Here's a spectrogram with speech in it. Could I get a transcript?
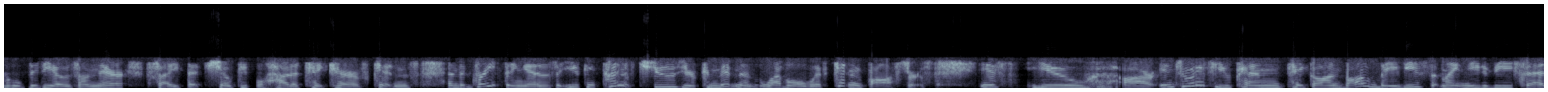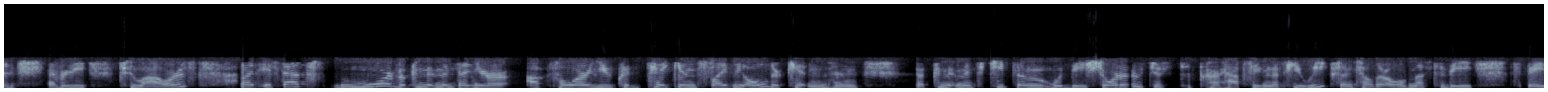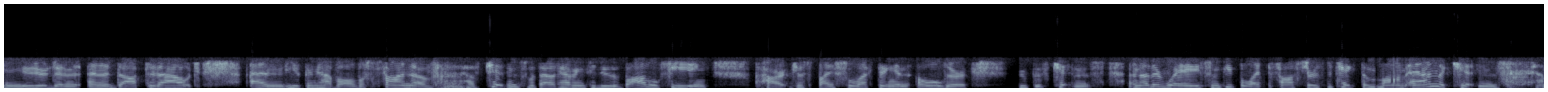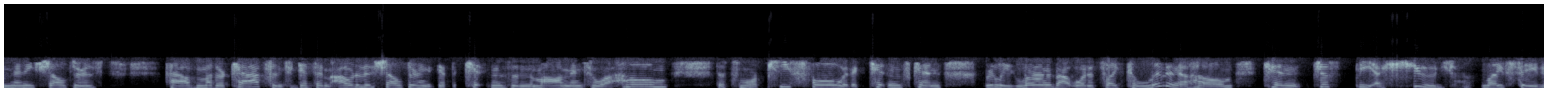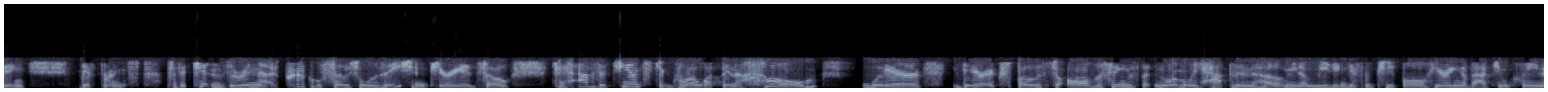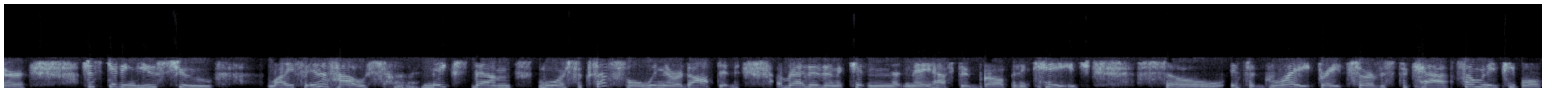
little videos on their site that show people how to take care of kittens. And the great thing is that you can kind of choose your commitment level with kitten fosters. If you are into it, you can take on bottle babies that might need to be fed every two hours. But if that's more of a commitment than you're up for, you could take in slightly older kittens and the commitment to keep them would be shorter, just perhaps even a few weeks until they're old enough to be spayed neutered and, and adopted out. And you can have all the fun of, of kittens without having to do the bottle feeding part just by selecting an older group of kittens. Another way some people like to foster is to take the mom and the kittens. Many shelters have mother cats and to get them out of the shelter and to get the kittens and the mom into a home that's more peaceful where the kittens can really learn about what it's like to live in a home can just be a huge life-saving difference for the kittens are in that critical socialization period. So to have the chance to grow up in a home where they're exposed to all the things that normally happen in the home, you know, meeting different people, hearing a vacuum cleaner, just getting used to life in a house makes them more successful when they're adopted rather than a kitten that may have to grow up in a cage. So it's a great, great service to cats. So many people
